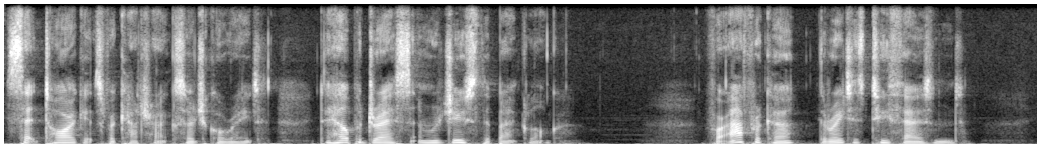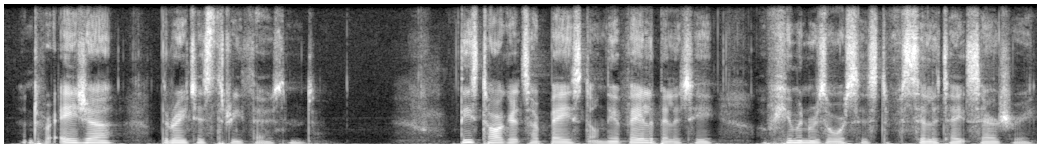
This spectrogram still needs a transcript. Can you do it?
set targets for cataract surgical rate to help address and reduce the backlog. For Africa, the rate is 2,000, and for Asia, the rate is 3,000. These targets are based on the availability of human resources to facilitate surgery.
